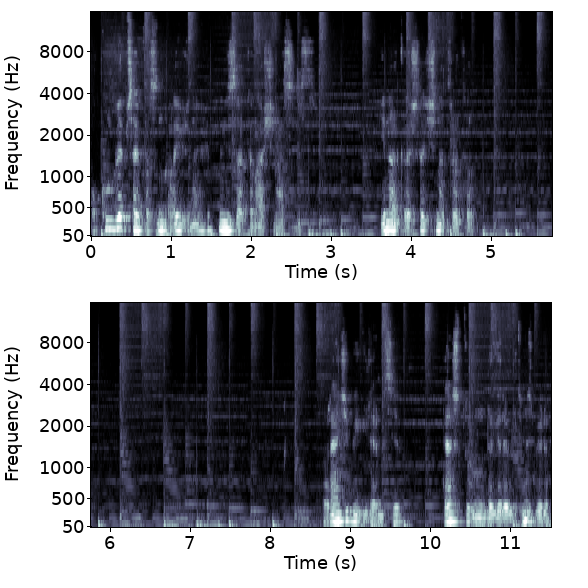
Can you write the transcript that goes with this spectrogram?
Okul web sayfasının arayüzüne hepiniz zaten aşinasınız. Yine arkadaşlar için hatırlatalım. Öğrenci bilgilerimizi ders durumunda görebildiğimiz bölüm.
